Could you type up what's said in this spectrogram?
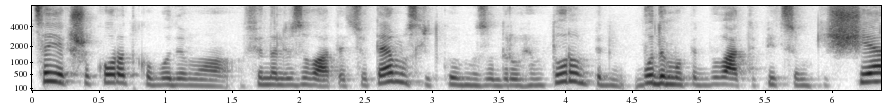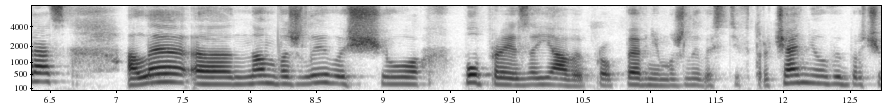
Це, якщо коротко, будемо фіналізувати цю тему. Слідкуємо за другим туром. Під будемо підбивати підсумки ще раз. Але е, нам важливо, що, попри заяви про певні можливості втручання у виборчі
